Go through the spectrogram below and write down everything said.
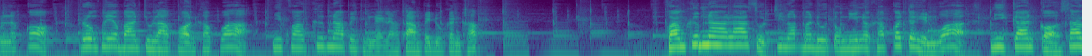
รณ์แล้วก็โรงพยาบาลจุฬาภรณ์ครับว่า มีความคืบหน้าไปถึงไหนแล้วตามไปดูกันครับ ความคืบหน้าล่าสุดที่น็อตมาดูตรงนี้นะครับ ก็จะเห็นว่ามีการก่อสร้าง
